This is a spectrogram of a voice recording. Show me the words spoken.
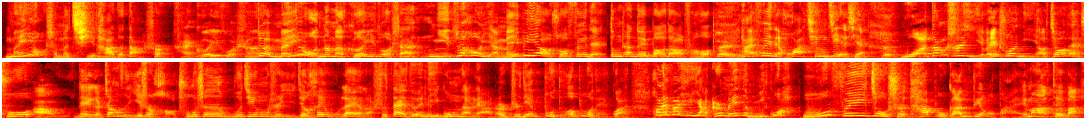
没有什么其他的大事儿。还隔一座山，对，没有那么隔一座山，你最后也没必要说非得登山队报道时候，对还非得划清界限对。我当时以为说你要交代出啊，那个章子怡是好出身，吴京是已经黑五类了，是带队立功的，俩人之间不得不得挂。后来发现压根儿没这么一挂，无非就是他不敢表白嘛，对吧？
